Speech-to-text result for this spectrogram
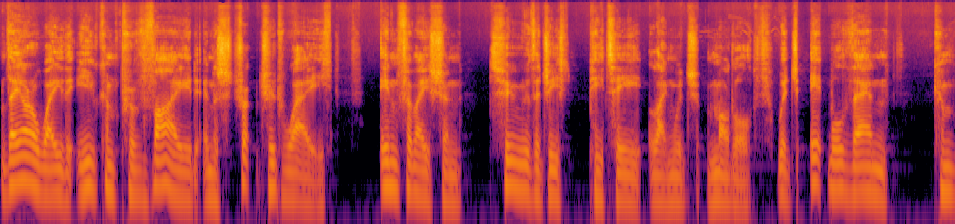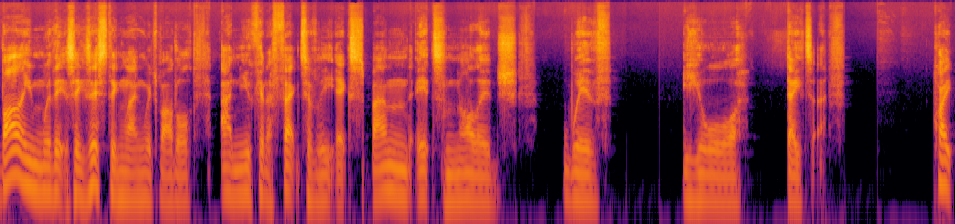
they are a way that you can provide in a structured way information to the GPT language model, which it will then combine with its existing language model, and you can effectively expand its knowledge with your data. Quite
